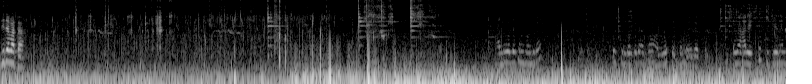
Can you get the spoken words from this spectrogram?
জিরে বাটা আলুও দেখুন বন্ধুরা খুব সুন্দর করে একদম আলুও সেদ্ধ হয়ে গেছে তবে আর একটু ফুটিয়ে নেব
